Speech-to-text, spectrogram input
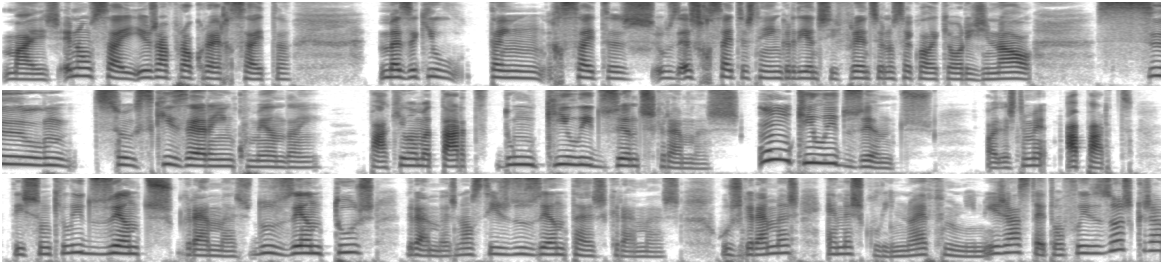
mais. Eu não sei, eu já procurei receita, mas aquilo tem receitas. As receitas têm ingredientes diferentes, eu não sei qual é que é a original. Se, se, se quiserem, encomendem. Pá, aquilo é uma tarte de 1,2 kg. 1,2 kg. Olha, isto também à parte. Diz-se 1,2 kg. 200 gramas. Não se diz 200 gramas. Os gramas é masculino, não é feminino. E já se deitam felizes hoje que já,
